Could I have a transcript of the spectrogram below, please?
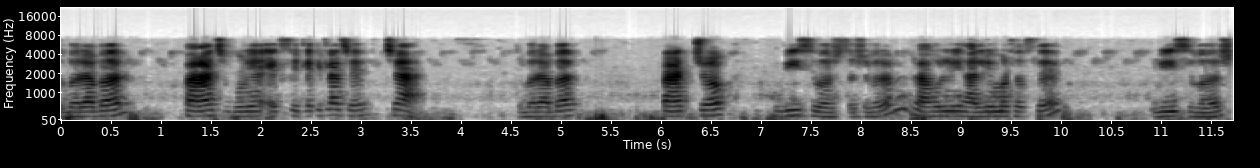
તો બરાબર પાંચ ગુણ્યા એક્સ એટલે કેટલા છે? ચાર. બરાબર? પાંચ ચોક, વીસ વર્ષ થશે, બરાબર? રાહુલની હાલની ઉંમર થશે વીસ વર્ષ.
